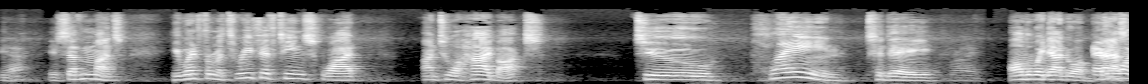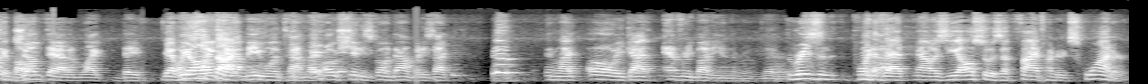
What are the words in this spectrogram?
Yeah. In seven months, he went from a 315 squat onto a high box to playing today all the way down to a Everyone basketball. jumped at him like they. Yeah, like we all Mike thought- got me one time like, oh shit, he's going down, but he's like, bloop, and like, oh, he got everybody in the room Literally. The reason point of that now is he also is a 500 squatter.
